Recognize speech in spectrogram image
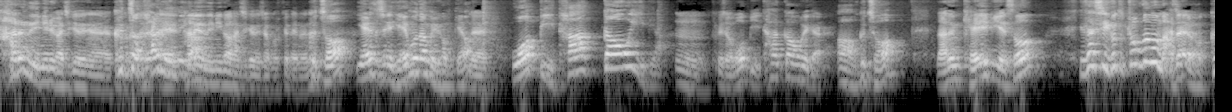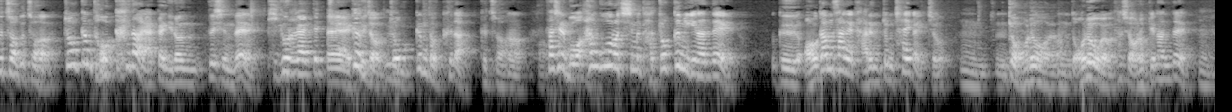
다른 의미를 가지게 되냐? 그쵸, 다른 의미가. 다른 의미가 가지게 되죠. 그렇게 되면. 그쵸? 예를 들어서 제가 예문 한번 읽어볼게요. 네. 我比他高一点. 음. 그죠. 오비 타 까오이달. 어, 그쵸? 나는 걔에 비해서 사실 이것도 조금은 맞아요. 그쵸, 그쵸. 어, 조금 더 크다 약간 이런 뜻인데. 비교를 할 때 조금. 네, 그죠. 음, 조금 더 크다. 그쵸. 어. 사실 뭐 한국어로 치면 다 조금이긴 한데 그 어감상의 다른 좀 차이가 있죠. 음, 이게 어려워요. 음, 어려워요. 사실 어렵긴 한데 음.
